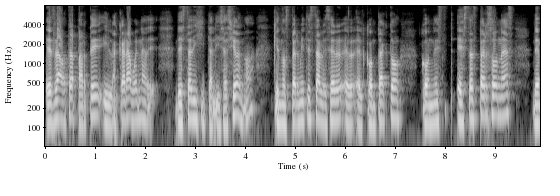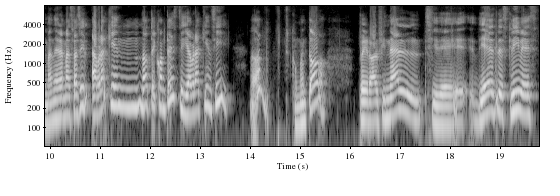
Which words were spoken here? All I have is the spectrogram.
es la otra parte y la cara buena de, esta digitalización, ¿no? Que nos permite establecer el, contacto con estas personas de manera más fácil. Habrá quien no te conteste y habrá quien sí, ¿no? Como en todo. Pero al final, si de 10 le escribes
